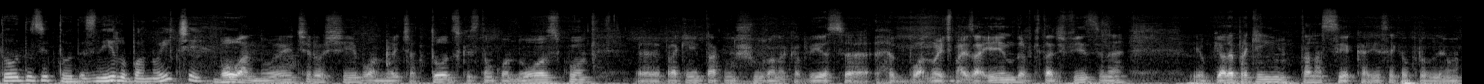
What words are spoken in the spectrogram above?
todos e todas. Nilo, boa noite. Boa noite, Hiroshi, boa noite a todos que estão conosco. É, Para quem está com chuva na cabeça, boa noite mais ainda, porque está difícil, né? E o pior é para quem está na seca, esse é que é o problema.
